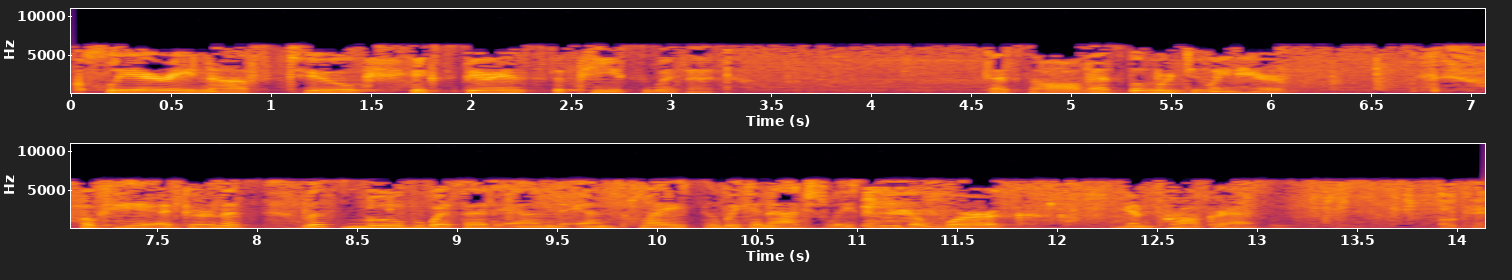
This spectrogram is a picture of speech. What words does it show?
clear enough to experience the peace with it. That's all. That's what we're doing here. Okay, Edgar, let's let's move with it and, and play so we can actually see the work in progress. Okay.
